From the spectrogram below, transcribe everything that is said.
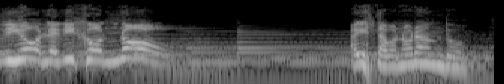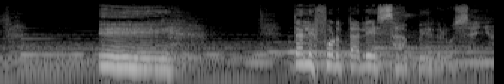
Dios le dijo no? Ahí estaban orando. Eh, dale fortaleza a Pedro, Señor.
